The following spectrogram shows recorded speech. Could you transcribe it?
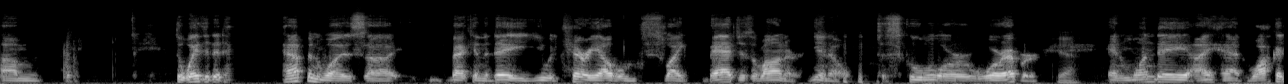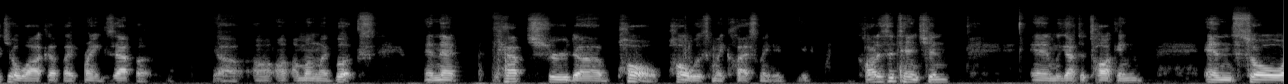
um, the way that it happened was uh, back in the day, you would carry albums like badges of honor, you know, to school or wherever. Yeah. And one day I had Waka Jawaka by Frank Zappa uh, among my books, and that captured uh, Paul. Paul was my classmate. It, it, caught his attention, and we got to talking. And so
